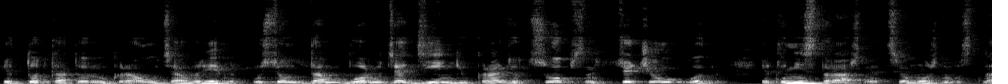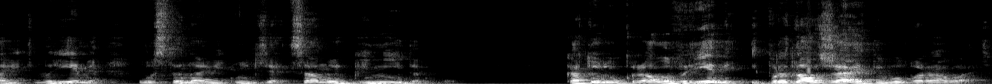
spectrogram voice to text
это тот, который украл у тебя время. Пусть он там вор у тебя деньги украдет, собственность, все что угодно. Это не страшно, это все можно восстановить. Время восстановить нельзя. Это самый гнида, который украла время и продолжает его воровать.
